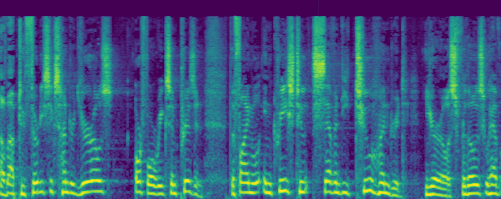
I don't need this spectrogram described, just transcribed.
of up to 3,600 euros or four weeks in prison. The fine will increase to 7,200 euros for those who have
